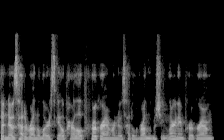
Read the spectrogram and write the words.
that knows how to run the large scale parallel program or knows how to run the machine learning program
